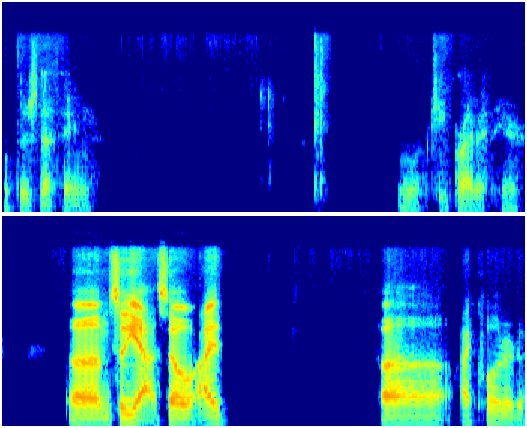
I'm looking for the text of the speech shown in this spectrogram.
Hope there's nothing we'll keep private here. Um, so yeah, so I uh, I quoted a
